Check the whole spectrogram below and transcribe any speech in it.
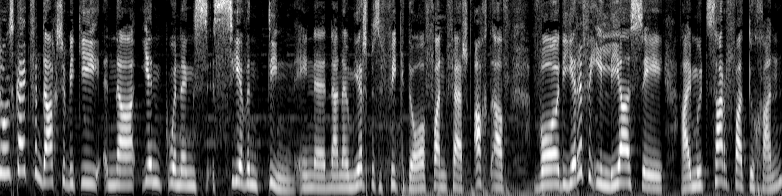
So ons kyk vandag so bietjie na 1 Konings 17 en nou nou meer spesifiek daarvan vers 8 af waar die Here vir Elia sê hy moet Sarfat toe gaan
